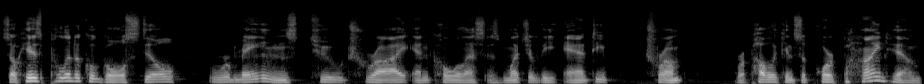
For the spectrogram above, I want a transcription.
So his political goal still remains to try and coalesce as much of the anti Trump Republican support behind him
